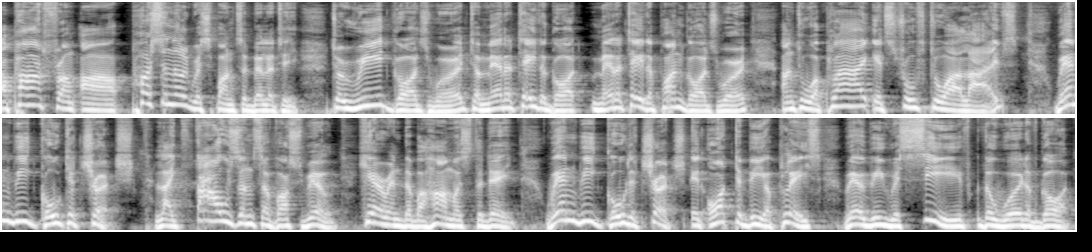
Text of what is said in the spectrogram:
apart from our personal responsibility to read God's word, to meditate, God, meditate upon God's word, and to apply its truth to our lives, when we go to church, like thousands of us will here in the Bahamas today, when we go to church, it ought to be a place where we receive the word of God.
